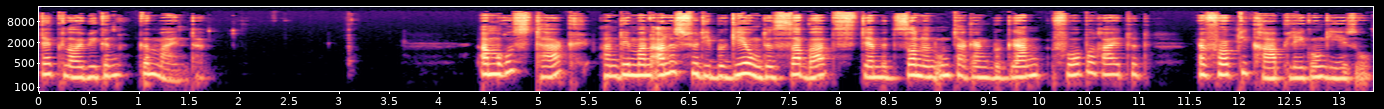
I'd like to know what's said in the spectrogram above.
der gläubigen Gemeinde. Am Rüsttag, an dem man alles für die Begehung des Sabbats, der mit Sonnenuntergang begann, vorbereitet, erfolgt die Grablegung Jesu.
